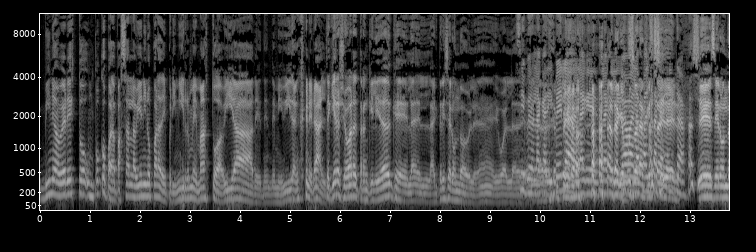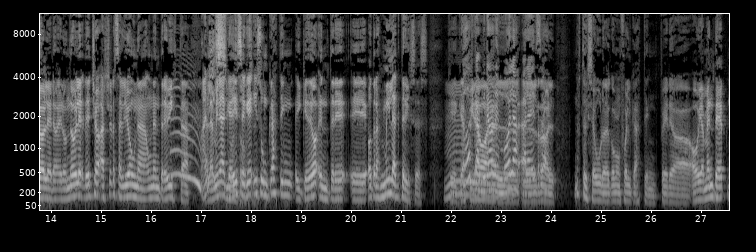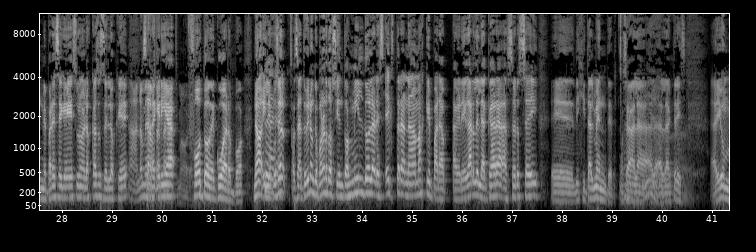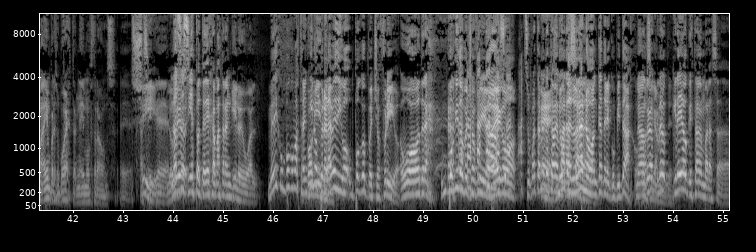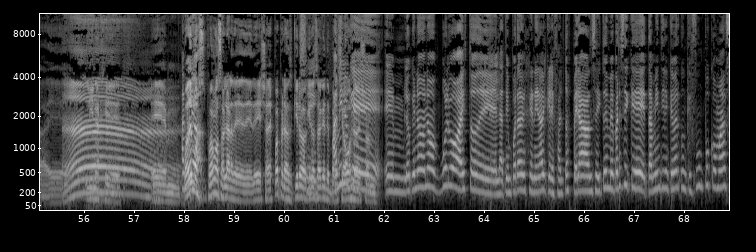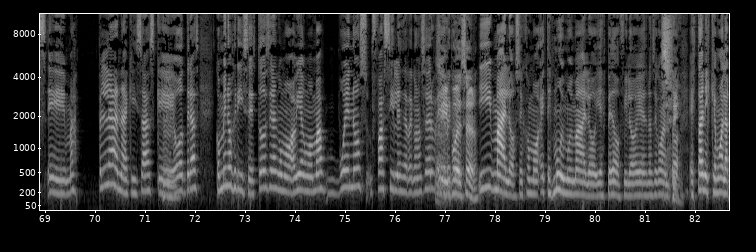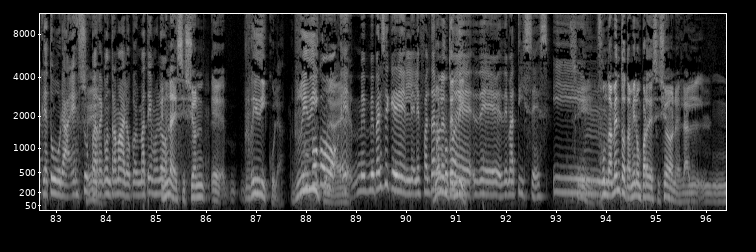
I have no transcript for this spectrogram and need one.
vine a ver esto un poco para pasarla bien y no para deprimirme más todavía de, de- de mi vida en general. Te quiero llevar de tranquilidad que la, la actriz era un doble, ¿eh? igual la de- Sí, pero la de- caripela, la que- la que ligaba puso la falsa carita. ¿Ah, sí? sí, sí, era un doble, era, un doble. De hecho, ayer salió una, una entrevista a la mina que dice que hizo un casting y quedó entre eh, otras mil actrices que, que ¿Todos aspiraban caminaron al, en bolas para al eso? rol. No estoy seguro de cómo fue el casting, pero obviamente me parece que es uno de los casos en los que Ah, no me se requería foto de cuerpo. No, y le pusieron, o sea, tuvieron que poner 200 mil dólares extra nada más que para agregarle la cara a Cersei eh, digitalmente, o sea, a la, a la- a la actriz. Hay un, hay un presupuesto en Game of Thrones. eh, Sí, así que lo no veo- sé si esto te deja más tranquilo igual. Me deja un poco más tranquilo, Poquito. pero a la vez digo, un poco pecho frío. Hubo otra. Un poquito pecho frío, No, ¿eh? o sea, Como, supuestamente eh, estaba embarazada. Durano, bancate el cupitajo. No, creo, creo, creo que estaba embarazada. Eh, Ah. Eh, Amigo. podemos, podemos hablar de, de- de ella después, pero quiero, Sí. quiero saber qué te pareció a a mí vos lo lo de que, em, lo que no, no, vuelvo a esto de la temporada en general que le faltó esperanza y todo, y me parece que también tiene que ver con que fue un poco más, eh, más plana quizás que Mm. otras, con menos grises, todos eran como, había como más buenos, fáciles de reconocer. Sí, eh, reco- puede ser. Y malos, es como, este es muy, muy malo y es pedófilo, y es no sé cuánto. Sí. Stannis quemó a la criatura, es súper Sí. recontra malo, matémoslo. En una decisión eh, ridícula. un Ridícula. poco, eh. me, me parece que le, le faltaron No un poco entendí. de, de- de matices. Y Sí, mm, fundamento también un par de decisiones. La,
